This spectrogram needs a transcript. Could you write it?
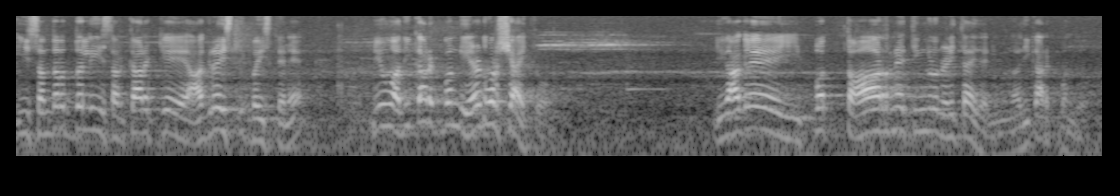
ಈ- ಸಂದರ್ಭದಲ್ಲಿ ಸರ್ಕಾರಕ್ಕೆ ಆಗ್ರಹಿಸ್ಲಿಕ್ಕೆ ಬಯಸ್ತೇನೆ. ನೀವು ಅಧಿಕಾರಕ್ಕೆ ಬಂದು ಎರಡು ವರ್ಷ ಆಯಿತು. ಈಗಾಗಲೇ ಇಪ್ಪತ್ತಾರನೇ ತಿಂಗಳು ನಡೀತಾ ಇದೆ ನಿಮ್ಗೆ ಅಧಿಕಾರಕ್ಕೆ ಬಂದು.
